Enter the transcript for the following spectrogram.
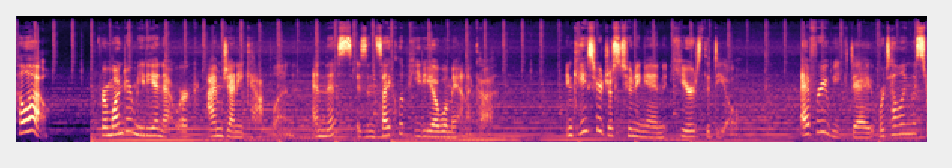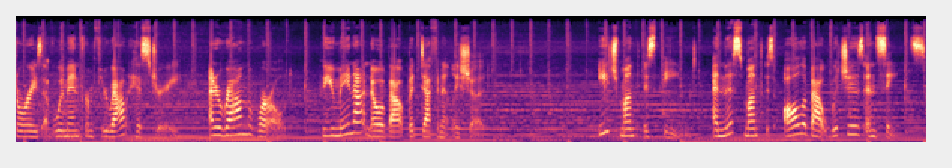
Hello! From Wonder Media Network, I'm Jenny Kaplan, and this is Encyclopedia Womannica. In case you're just tuning in, here's the deal. Every weekday, we're telling the stories of women from throughout history and around the world who you may not know about but definitely should. Each month is themed, and this month is all about witches and saints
